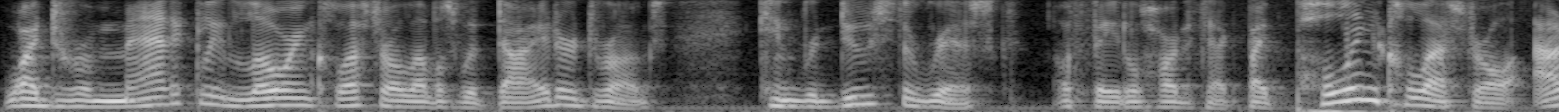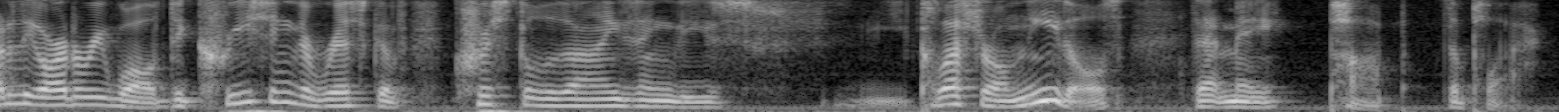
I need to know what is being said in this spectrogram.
why dramatically lowering cholesterol levels with diet or drugs can reduce the risk of fatal heart attack by pulling cholesterol out of the artery wall, decreasing the risk of crystallizing these cholesterol needles that may pop the plaque.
